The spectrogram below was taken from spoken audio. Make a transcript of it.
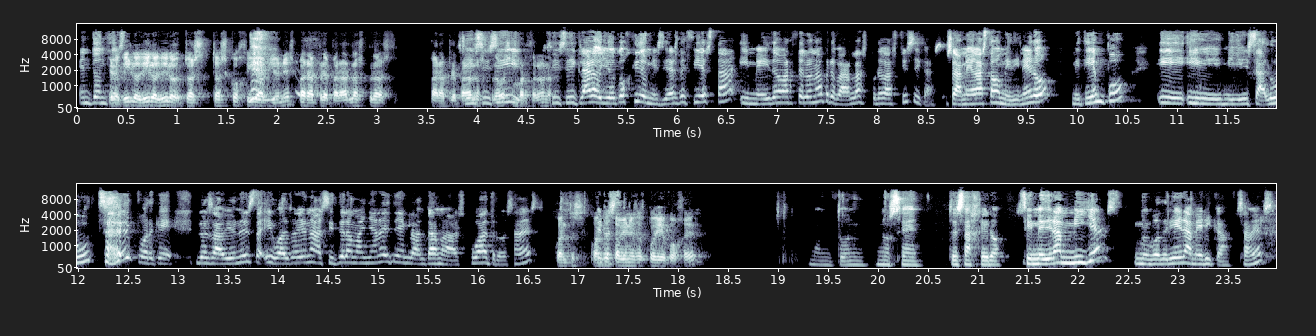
entonces pero dilo dilo dilo tú has, tú has cogido aviones para preparar las pruebas para preparar las pruebas en Barcelona. Sí, sí, claro. Yo he cogido mis días de fiesta y me he ido a Barcelona a preparar las pruebas físicas. O sea, me he gastado mi dinero, mi tiempo y, mi salud, ¿sabes? Porque los aviones igual salen a las 7 de la mañana y tienen que levantarme a las 4, ¿sabes? ¿Cuántos, cuántos aviones has podido coger? Un montón, no sé, te exagero. Si me dieran millas, me podría ir a América, ¿sabes?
